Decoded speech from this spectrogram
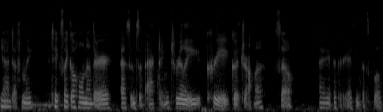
Yeah, definitely. It takes like a whole nother essence of acting to really create good drama. So I agree. I think that's cool.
